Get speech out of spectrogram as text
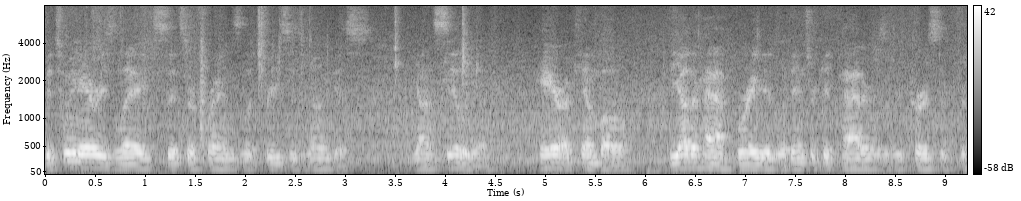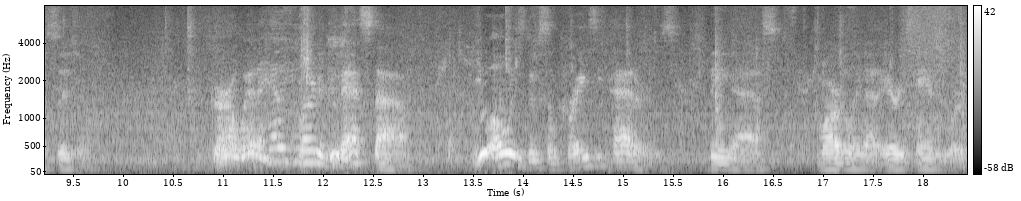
Between Ari's legs sits her friends Latrice's youngest, Yancelia, hair akimbo, the other half braided with intricate patterns of recursive precision. Girl, where the hell you learn to do that style? You always do some crazy patterns, Bean asked, marveling at Ari's handiwork.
